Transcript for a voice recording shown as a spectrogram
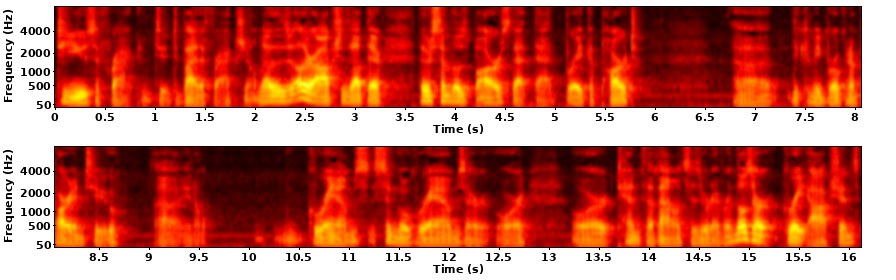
to use a frac to, to buy the fractional. Now there's other options out there. There's some of those bars that that break apart. Uh, they can be broken apart into uh, you know grams single grams or or or tenth of ounces or whatever. And those are great options.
